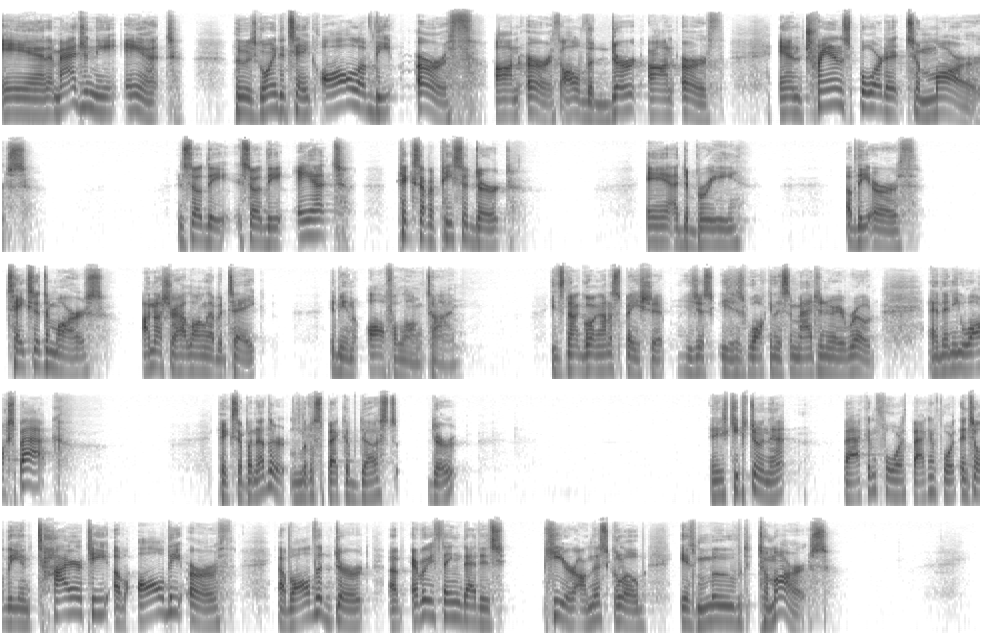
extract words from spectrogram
And imagine the ant who is going to take all of the earth on earth, all of the dirt on earth, and transport it to Mars. And so the so the ant picks up a piece of dirt and a debris of the earth, takes it to Mars. I'm not sure how long that would take. It'd be an awful long time. He's not going on a spaceship. He's just he's just walking this imaginary road. And then he walks back. Picks up another little speck of dust, dirt. And he keeps doing that back and forth, back and forth, until the entirety of all the earth, of all the dirt, of everything that is here on this globe is moved to Mars.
